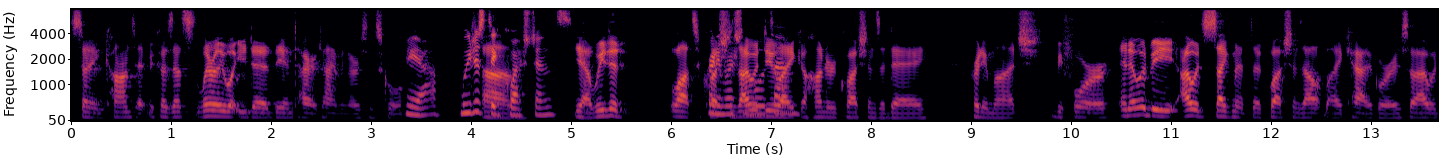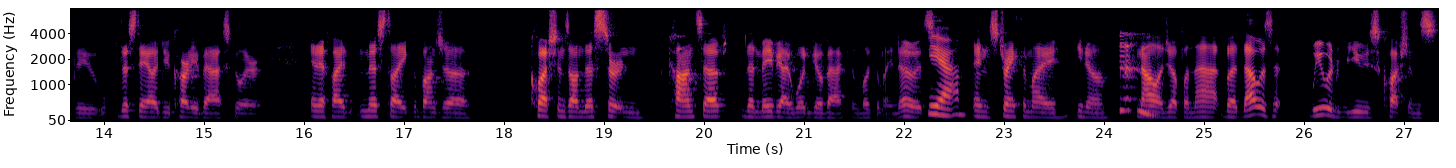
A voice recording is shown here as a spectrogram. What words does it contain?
studying content because that's literally what you did the entire time in nursing school yeah we just did Um, questions yeah, we did lots of Pretty questions. I would do like time. a hundred questions a day, pretty much before, and it would be I would segment the questions out by category. So I would do this day I would do cardiovascular, and if I missed like a bunch of questions on this certain concept, then maybe I would go back and look at my notes yeah and strengthen my you know knowledge up on that. But that was we would use questions.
